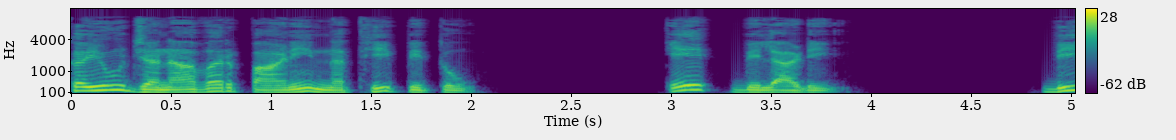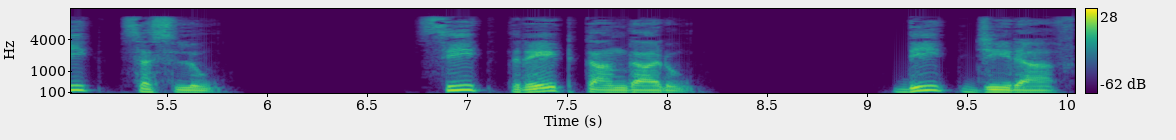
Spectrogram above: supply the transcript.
કયું જનાવર પાણી નથી પીતું એ બિલાડી બી સસલું C rat kangaroo D giraffe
